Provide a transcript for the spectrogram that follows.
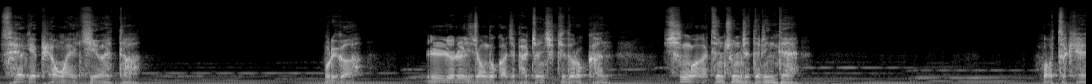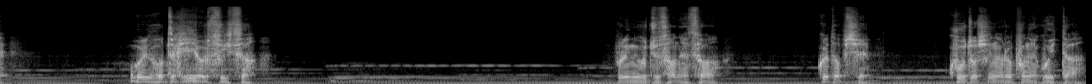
세계 평화에 기여했다. 우리가 인류를 이 정도까지 발전시키도록 한 신과 같은 존재들인데 어떻게 우리 어떻게 이럴 수 있어? 우린 우주선에서 끝없이 구조 신호를 보내고 있다.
